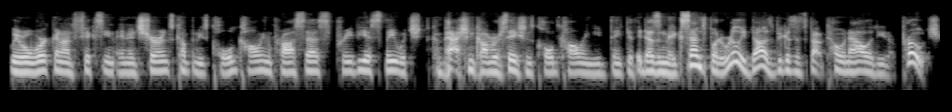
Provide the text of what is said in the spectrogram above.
We were working on fixing an insurance company's cold calling process previously, which compassion conversations, cold calling, you'd think it, doesn't make sense, but it really does because it's about tonality and approach.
